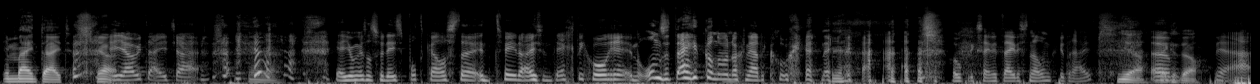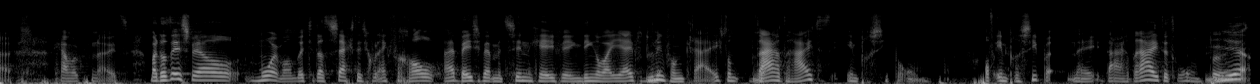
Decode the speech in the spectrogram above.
in mijn tijd. Ja. In jouw tijd, ja. Ja, ja. Ja, jongens, als we deze podcast eh, in 2030 horen, in onze tijd konden we nog naar de kroeg. Nee, Hopelijk zijn de tijden snel omgedraaid. Ja, ik denk Ehm, het wel. Ja, daar gaan we ook vanuit. Maar dat is wel mooi, man, dat je dat zegt. Dat je gewoon echt vooral hè, bezig bent met zingeving, dingen waar jij voldoening van krijgt. Want daar draait het in principe om. Of in principe, nee, daar draait het om. punt. Ja,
